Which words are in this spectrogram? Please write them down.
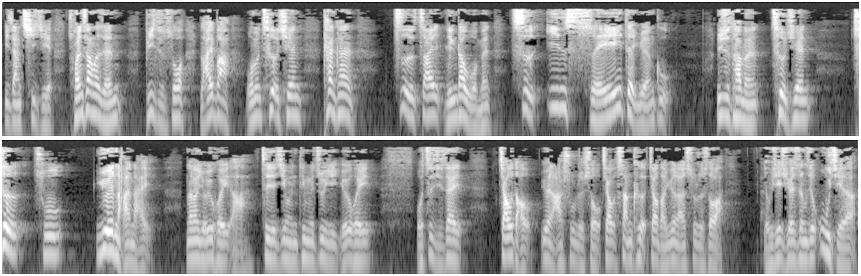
一章七节，船上的人彼此说：“来吧，我们撤迁，看看自灾临到我们是因谁的缘故。”于是他们撤迁，撤出约拿来。那么有一回啊，这些经文听没注意？有一回，我自己在教导约拿书的时候，教上课教导约拿书的时候啊，有些学生就误解了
